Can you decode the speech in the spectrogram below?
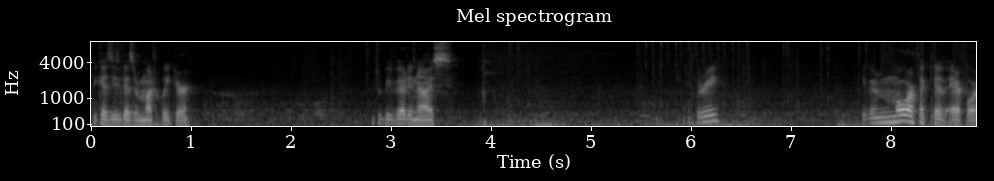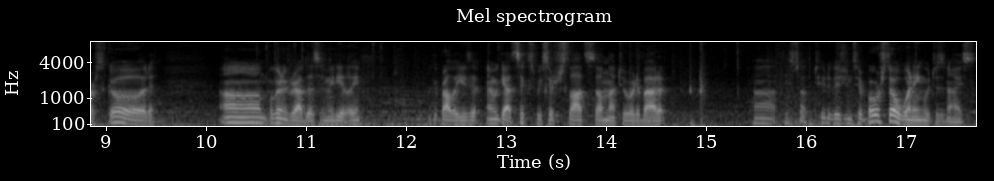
because these guys are much weaker. Which would be very nice. Three. Even more effective Air Force. Good. Um, we're going to grab this immediately. Could probably use it. And we got six research slots, so I'm not too worried about it. Uh, they still have two divisions here, but we're still winning, which is nice.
